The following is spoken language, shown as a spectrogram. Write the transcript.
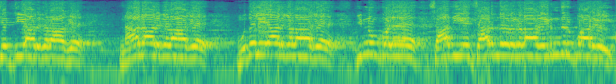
செட்டியார்களாக நாடார்களாக முதலியார்களாக இன்னும் பல சாதியை சார்ந்தவர்களாக இருந்திருப்பார்கள்.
